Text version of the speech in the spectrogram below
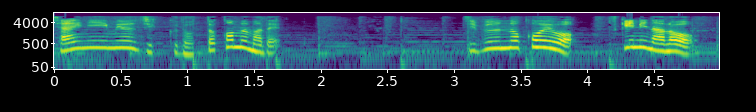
shinymusic.com まで。自分の声を好きになろう。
